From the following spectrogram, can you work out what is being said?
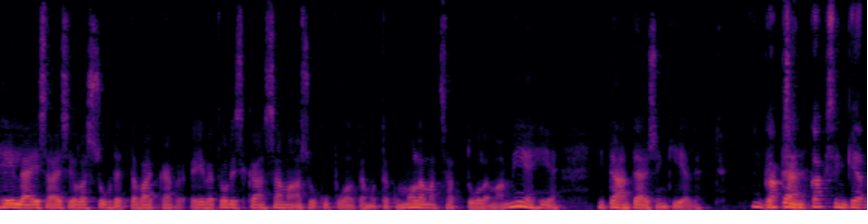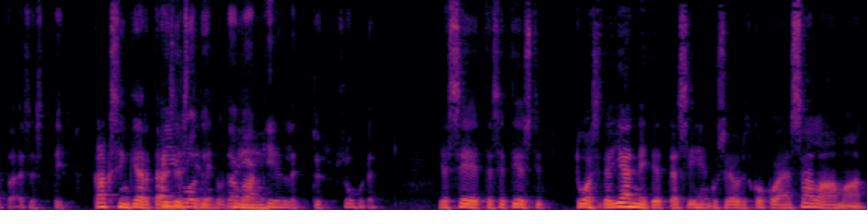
Heillä ei saisi olla suhdetta, vaikka eivät olisikaan samaa sukupuolta, mutta kun molemmat sattuu olemaan miehiä, niin tämä on täysin kielletty. Niin kaksin, kaksinkertaisesti. Kaksinkertaisesti. Niin kuin, niin. kielletty suhde. Ja se, että se tietysti tuo sitä jännitettä siihen, kun se joudut koko ajan salaamaan,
